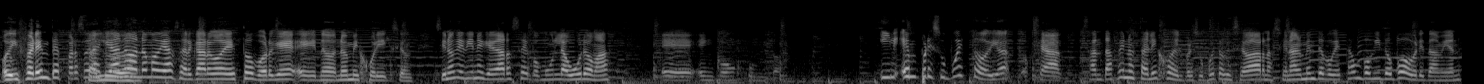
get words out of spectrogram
o diferentes personas que digan, Saludo. no, no me voy a hacer cargo de esto porque eh, no, no es mi jurisdicción, sino que tiene que darse como un laburo más eh, en conjunto. Y en presupuesto, diga- o sea, Santa Fe no está lejos del presupuesto que se va a dar nacionalmente porque está un poquito pobre también.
